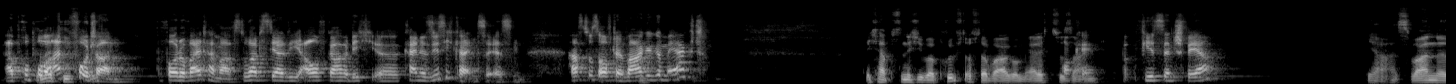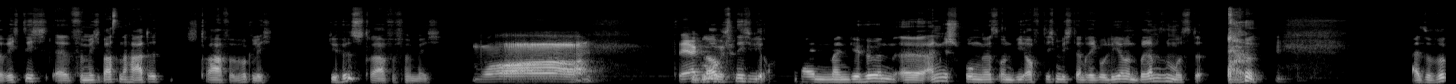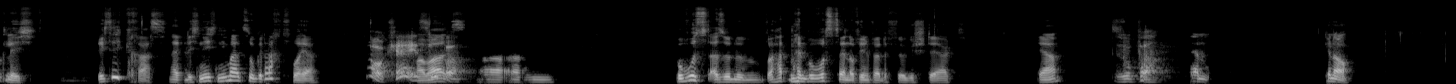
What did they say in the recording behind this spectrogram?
Apropos anfuttern, bevor du weitermachst. Du hattest ja die Aufgabe, dich äh, keine Süßigkeiten zu essen. Hast du es auf der Waage gemerkt? Ich habe es nicht überprüft auf der Waage, um ehrlich zu okay. sein. Fiel es denn schwer? Ja, es war eine richtig, äh, für mich war es eine harte Strafe, wirklich. Die Höchststrafe für mich. Boah, sehr Du glaubst gut. nicht, wie oft mein, mein Gehirn äh, angesprungen ist und wie oft ich mich dann regulieren und bremsen musste. Also wirklich, richtig krass. Hätte ich nicht niemals so gedacht vorher. Okay, Aber super. war ähm, bewusst, also ne, hat mein Bewusstsein auf jeden Fall dafür gestärkt. Ja, Super. ähm, genau.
